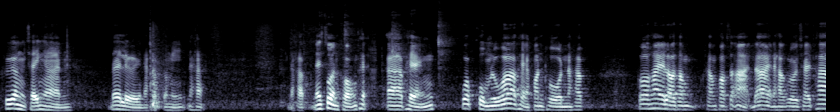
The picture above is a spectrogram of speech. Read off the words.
เครื่องใช้งานได้เลยนะครับตรงนี้นะฮะนะครับ ในส่วนของแผแผงควบคุมหรือว่าแผงคอนโทรลนะครับ ก็ให้เราทำทำความสะอาดได้นะครับ โดยใช้ผ้า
